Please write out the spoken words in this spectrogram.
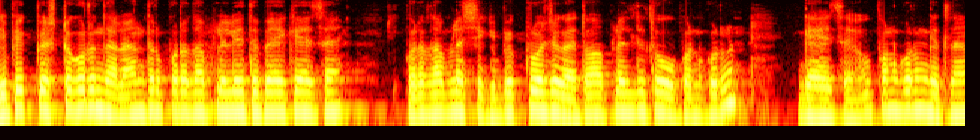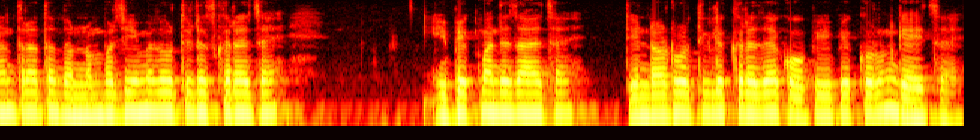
इफेक्ट पेस्ट करून झाल्यानंतर परत आपल्याला इथे बॅक घ्यायचा आहे. परत आपला शिकबेक प्रोजेक्ट आहे. तो आपल्याला तिथं ओपन करून घ्यायचा आहे. ओपन करून घेतल्यानंतर आता दोन नंबरच्या इमेजवरती टच करायचं आहे. इफेक्टमध्ये जायचं आहे. तीन डॉटवरती क्लिक करायचं आहे कॉपी पेक करून घ्यायचं आहे.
